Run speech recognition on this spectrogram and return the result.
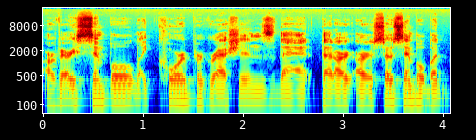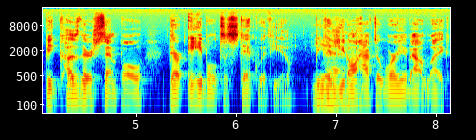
are very simple, like chord progressions that that are, are so simple, but because they're simple, they're able to stick with you because yeah. you don't have to worry about like,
